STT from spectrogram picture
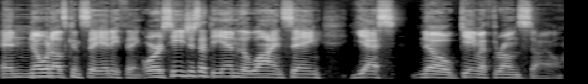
and no one else can say anything, or is he just at the end of the line saying yes, no, Game of Thrones style?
